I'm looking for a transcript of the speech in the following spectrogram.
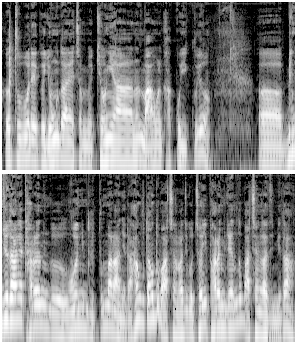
그 두 분의 그 용단에 좀 경의하는 마음을 갖고 있고요. 어, 민주당의 다른 그 의원님들 뿐만 아니라 한국당도 마찬가지고 저희 바른미래당도 마찬가지입니다.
